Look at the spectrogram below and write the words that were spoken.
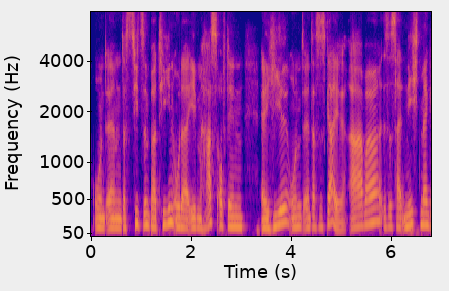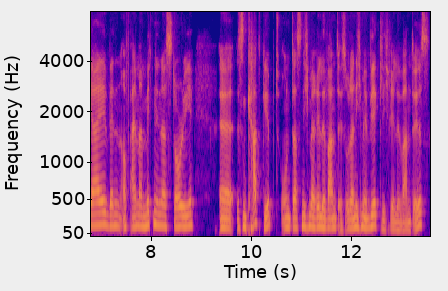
und ähm, das zieht Sympathien oder eben Hass auf den äh, Heel und äh, das ist geil. Aber es ist halt nicht mehr geil, wenn auf einmal mitten in der Story äh, es einen Cut gibt und das nicht mehr relevant ist oder nicht mehr wirklich relevant ist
